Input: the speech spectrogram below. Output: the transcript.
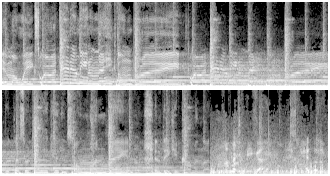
in my wakes where I didn't mean to make them break. Swear I didn't mean to make them break. But they're so delicate and so mundane, and they keep coming like. Mga kaibigan, ito yung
